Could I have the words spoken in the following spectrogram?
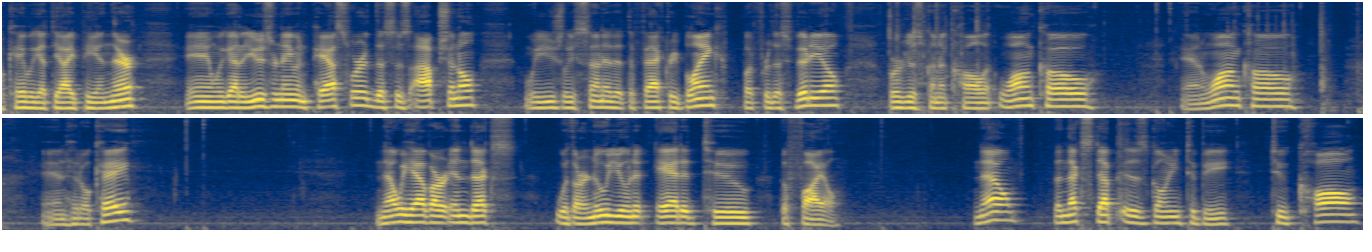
Okay, we got the IP in there. And we got a username and password. This is optional. We usually send it at the factory blank, but for this video, we're just going to call it Wanco and Wanco and hit OK. Now we have our index with our new unit added to the file. Now the next step is going to be to call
